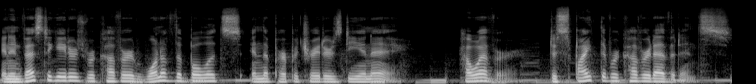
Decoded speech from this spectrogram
and investigators recovered one of the bullets and the perpetrator's DNA. However, despite the recovered evidence,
